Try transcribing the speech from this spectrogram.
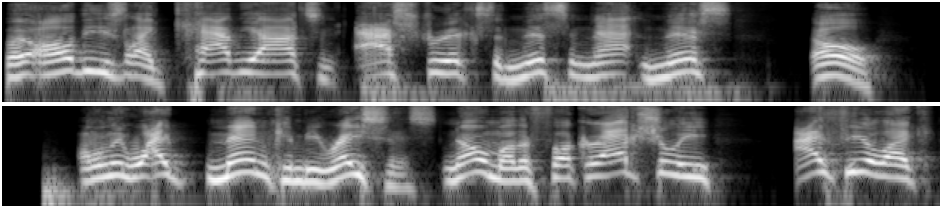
But all these like caveats and asterisks and this and that and this, oh, only white men can be racist. No, motherfucker. Actually, I feel like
